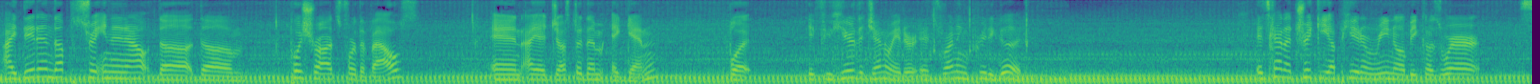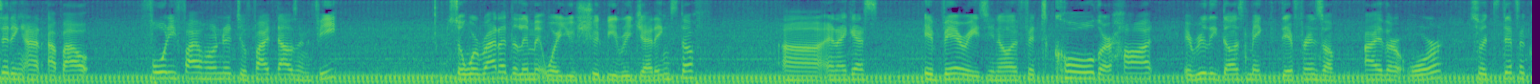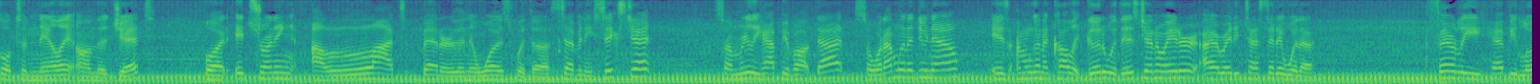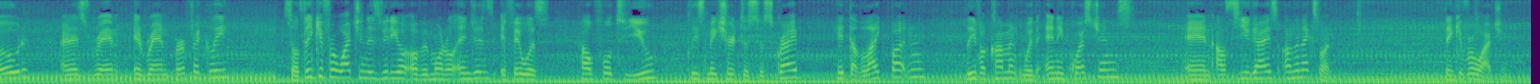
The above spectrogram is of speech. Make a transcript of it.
I did end up straightening out the the um, push rods for the valves and I adjusted them again. But if you hear the generator it's running pretty good it's kind of tricky up here in Reno because we're sitting at about 4,500 to 5,000 feet. So we're right at the limit where you should be rejetting stuff. Uh, and I guess it varies you know if it's cold or hot it really does make the difference of either or. So it's difficult to nail it on the jet but it's running a lot better than it was with a 76 jet. So I'm really happy about that. So what I'm gonna do now is I'm gonna call it good with this generator. I already tested it with a fairly heavy load and it's ran it ran perfectly. So thank you for watching this video of Immortal Engines. If it was helpful to you please make sure to subscribe hit the like button leave a comment with any questions and I'll see you guys on the next one. Thank you for watching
